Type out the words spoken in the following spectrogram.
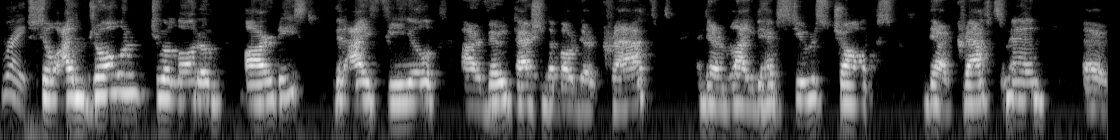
Right. So I'm drawn to a lot of artists that I feel are very passionate about their craft they're like they have serious jobs. They are craftsmen, uh,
